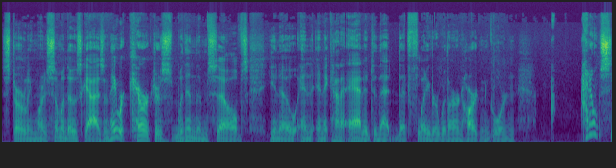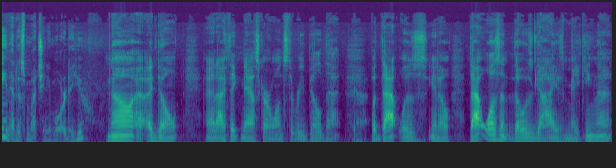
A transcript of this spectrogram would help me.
Sterling Marlins, some of those guys, and they were characters within themselves, you know, and, and it kind of added to that that flavor with Earnhardt and Gordon. I- don't see that as much anymore, do you? No, I, I don't. And I think NASCAR wants to rebuild that. But that was, you know, that wasn't those guys making that.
